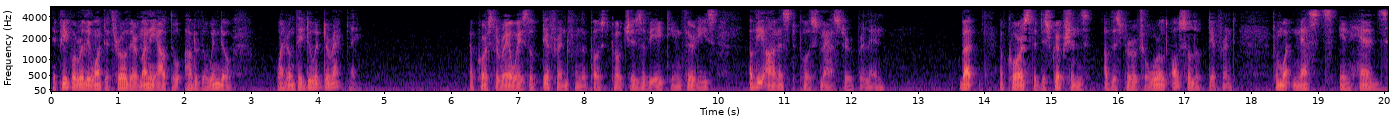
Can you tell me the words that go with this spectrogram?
If people really want to throw their money out, the, out of the window, why don't they do it directly? Of course, the railways look different from the post coaches of the 1830s of the honest postmaster of Berlin. But, of course, the descriptions of the spiritual world also look different from what nests in heads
